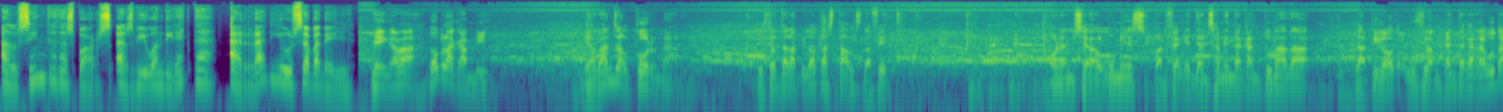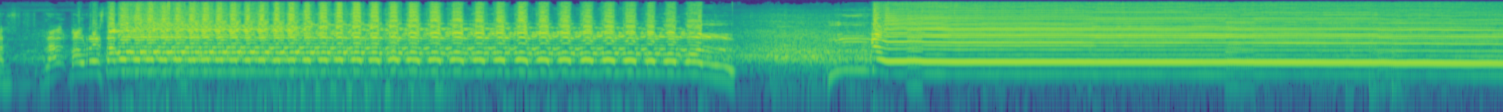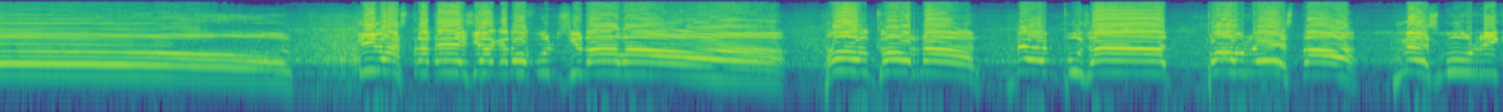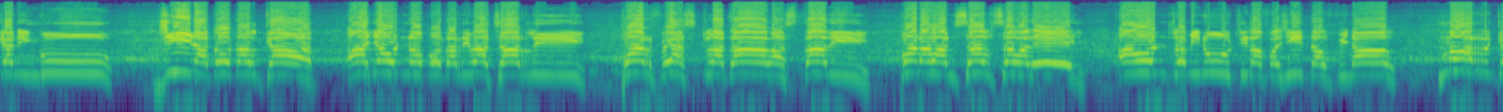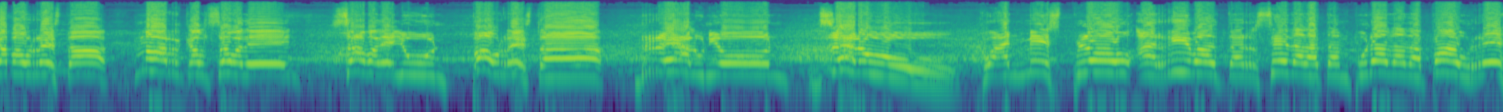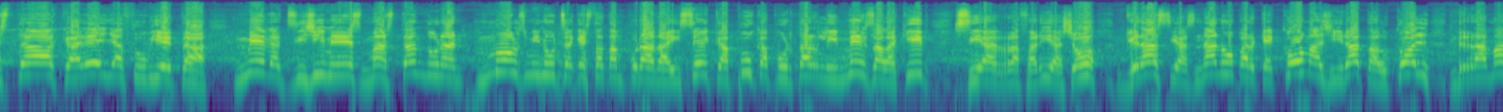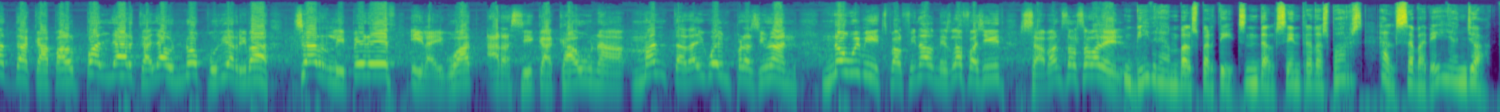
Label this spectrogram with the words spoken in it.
El centre d'esports es viu en directe a Ràdio Sabadell. Vinga, va, doble canvi. I abans el córner. Al costat de la pilota està els, de fet. Veurem si algú més per fer aquest llançament de cantonada. La pilota... Uf, l'empenta que ha rebut... Pau Resta, gol, gol, gol, gol, gol! I l'estratègia que no funcionava! El córner! Ben posat! Pau Resta! Més murri que ningú! Gira tot el cap! Allà on no pot arribar Charlie! Per fer esclatar l'estadi! Per avançar el Sabadell! A 11 minuts i l'afegit del final! Marca Pau Resta! Marca el Sabadell! Sabadell 1, Pau Resta! Real Unión 0! Quan més plou, arriba el tercer de la temporada de Pau Resta, Carella Zubieta. M'he d'exigir més, m'estan donant molts minuts aquesta temporada i sé que puc aportar-li més a l'equip si es referia a això. Gràcies, nano, perquè com ha girat el coll, remat de cap al pal llarg allà on no podia arribar Charlie Pérez i l'aiguat ara sí que cau una manta d'aigua impressionant. 9 i mig pel final més l'afegit, s'avança el Sabadell. Vibra amb els partits del centre d'esports al Sabadell en joc.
